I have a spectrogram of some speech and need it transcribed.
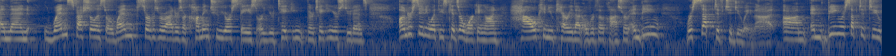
And then when specialists or when service providers are coming to your space or you're taking they're taking your students, understanding what these kids are working on, how can you carry that over to the classroom and being receptive to doing that. Um, and being receptive to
